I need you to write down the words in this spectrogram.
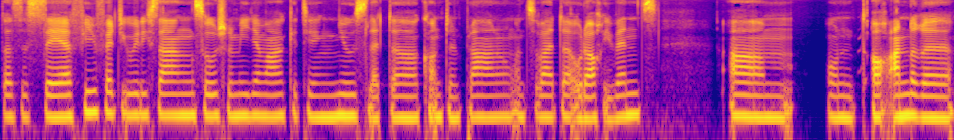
das ist sehr vielfältig, würde ich sagen. Social Media Marketing, Newsletter, Contentplanung und so weiter oder auch Events ähm, und auch andere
